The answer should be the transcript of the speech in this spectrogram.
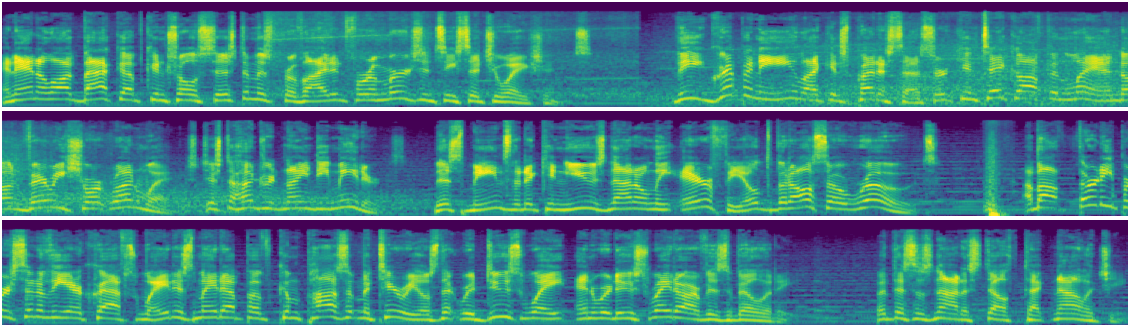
An analog backup control system is provided for emergency situations. The Gripen E, like its predecessor, can take off and land on very short runways, just 190 meters. This means that it can use not only airfields but also roads. About 30% of the aircraft's weight is made up of composite materials that reduce weight and reduce radar visibility. But this is not a stealth technology.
